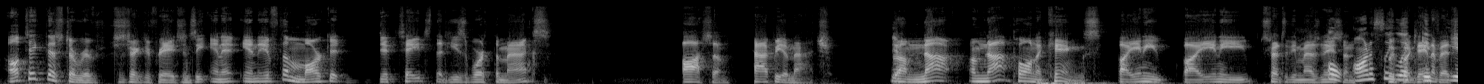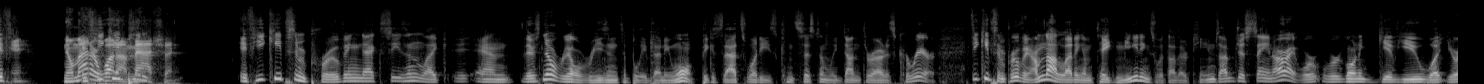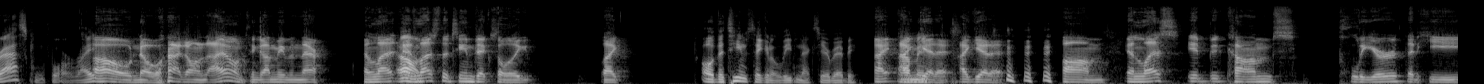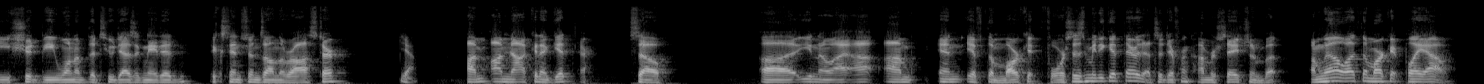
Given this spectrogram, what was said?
I'll take this to restricted free agency, and it and if the market dictates that he's worth the max, awesome, happy to match. But Yeah. I'm not. I'm not pulling a Kings by any by any stretch of the imagination. Oh, honestly, like, if- if- no matter what, I'm im- matching. If he keeps improving next season, like, and there's no real reason to believe that he won't, because that's what he's consistently done throughout his career. If he keeps improving, I'm not letting him take meetings with other teams. I'm just saying, all right, we're we're going to give you what you're asking for, right? Oh no, I don't. I don't think I'm even there unless Oh. unless the team takes a leap. Like oh, the team's taking a leap next year, baby. I, I I'm in. get it. I get it. um, unless it becomes clear that he should be one of the two designated extensions on the roster, Yeah. I'm I'm not gonna get there. So, uh, you know, I, I I'm and if the market forces me to get there, that's a different conversation. But I'm gonna let the market play out.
